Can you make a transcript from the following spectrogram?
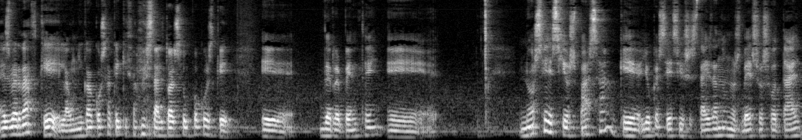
es verdad que la única cosa que quizá me saltó así un poco es que eh, de repente... Eh, no sé si os pasa que, yo qué sé, si os estáis dando unos besos o tal,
